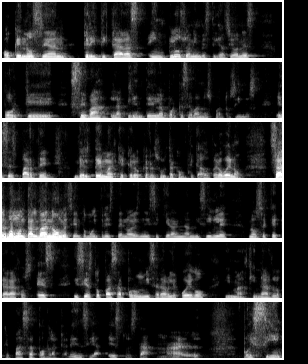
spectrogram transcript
o que no sean criticadas incluso en investigaciones porque se va la clientela, porque se van los patrocinios. Ese es parte del tema que creo que resulta complicado. Pero bueno, salvo Montalbano, me siento muy triste, no es ni siquiera inadmisible, no sé qué carajos es. Y si esto pasa por un miserable juego, imaginar lo que pasa por la carencia, esto está mal. Pues sí.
